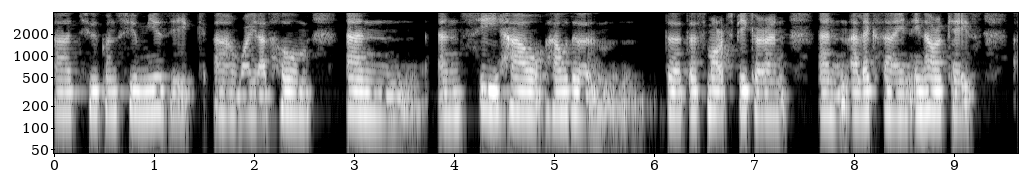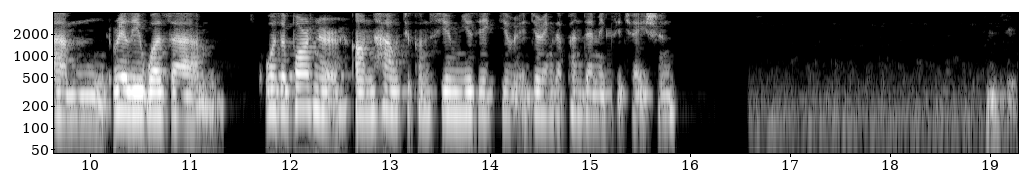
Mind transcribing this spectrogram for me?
uh, to consume music uh, while at home and and see how how the the, the smart speaker and and Alexa in, in our case um, really was um, was a partner on how to consume music during, during the pandemic situation. Thank you.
